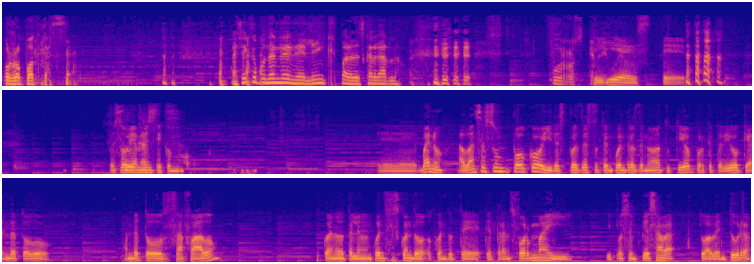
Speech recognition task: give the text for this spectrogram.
Furro Podcast. Así hay que ponerle en el link para descargarlo. Furros. Sí, este. Pues obviamente como. eh, Eh, bueno, avanzas un poco y después de esto te encuentras de nuevo a tu tío porque te digo que anda todo, anda todo zafado. Cuando te lo encuentras es cuando, cuando te, transforma y, y pues empieza tu aventura.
